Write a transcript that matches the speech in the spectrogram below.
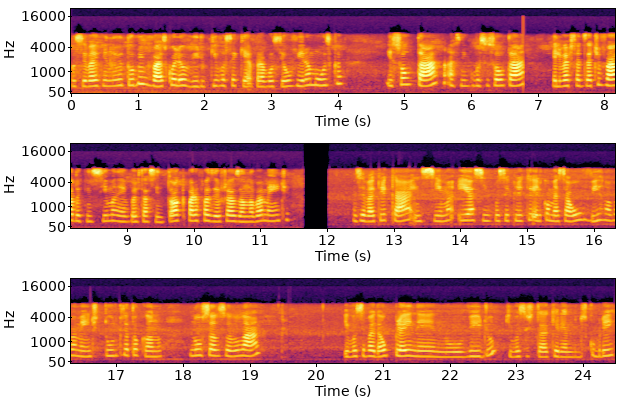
Você vai vir no YouTube, vai escolher o vídeo que você quer para você ouvir a música e soltar. Assim que você soltar, ele vai estar desativado aqui em cima, né? Vai estar assim, toque para fazer o Shazam novamente. Você vai clicar em cima e assim que você clica, ele começa a ouvir novamente tudo que está tocando no seu celular e você vai dar o play né, no vídeo que você está querendo descobrir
